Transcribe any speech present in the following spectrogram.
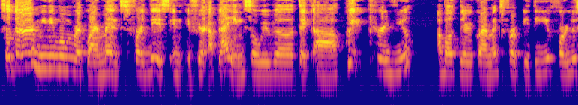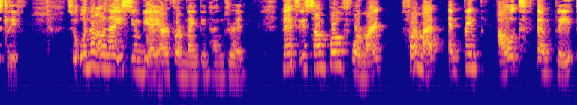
So there are minimum requirements for this in, if you're applying. So we will take a quick review about the requirements for PTU for loose leaf. So unang-una is yung BIR Form 1900. Next is sample format, format and print out template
